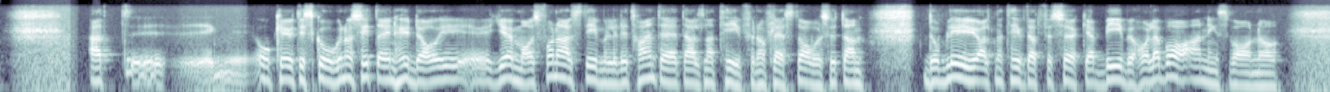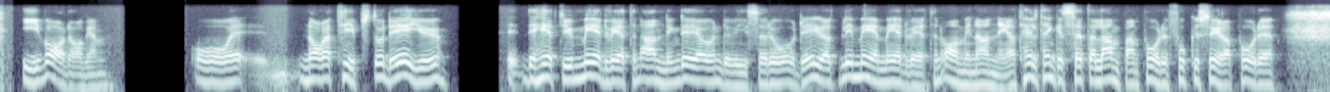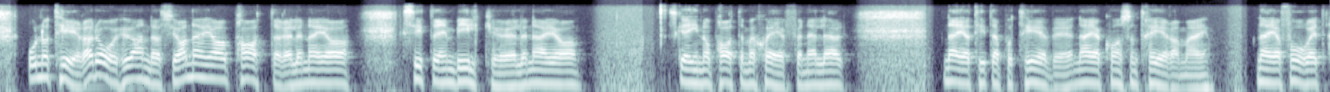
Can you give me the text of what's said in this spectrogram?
att eh, åka ut i skogen och sitta i en hydda och eh, gömma oss från all stimuli, det tror jag inte är ett alternativ för de flesta av oss. Utan då blir ju alternativet att försöka bibehålla bra andningsvanor i vardagen. Och eh, några tips då, det är ju det heter ju medveten andning det jag undervisar och det är ju att bli mer medveten om min andning. Att helt enkelt sätta lampan på det, fokusera på det och notera då hur andas jag när jag pratar eller när jag sitter i en bilkö eller när jag ska in och prata med chefen eller när jag tittar på TV, när jag koncentrerar mig, när jag får ett,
